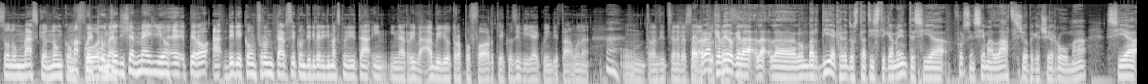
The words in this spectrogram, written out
sono un maschio non Ma a quel conforme. punto dice meglio. Eh, però ah, devi confrontarsi con dei livelli di mascolinità in- inarrivabili o troppo forti e così via, e quindi fa una, Ah. un transizione verso Beh, però è l'altro anche vero sesso. che la, la- la Lombardia, credo statisticamente, sia, forse insieme a Lazio, perché c'è Roma, sia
